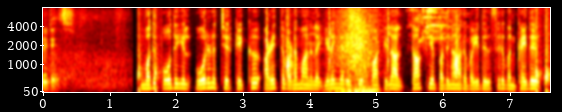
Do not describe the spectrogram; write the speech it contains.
டீட்டெயில்ஸ் மது போதையில் ஓரினச் சேர்க்கைக்கு அழைத்த வடமாநில இளைஞரை ஏற்பாட்டிலால் தாக்கிய பதினாறு வயது சிறுவன் கைது. திருப்பூர்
